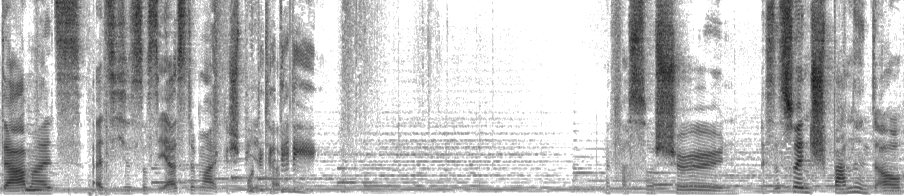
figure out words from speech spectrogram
damals, als ich es das erste Mal gespielt habe. Einfach so schön. Es ist so entspannend auch.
